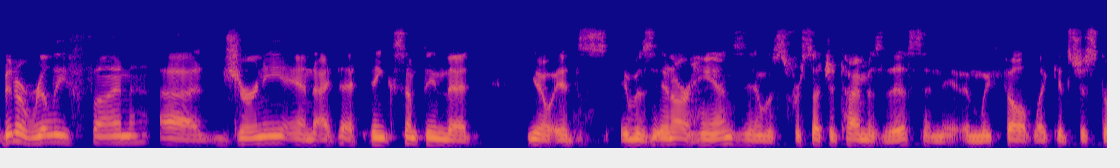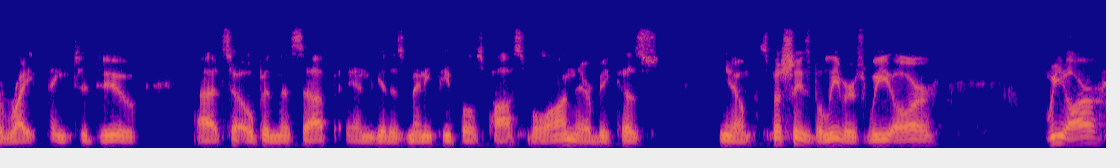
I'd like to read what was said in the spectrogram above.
been a really fun uh, journey, and I, I think something that you know it's it was in our hands, and it was for such a time as this, and and we felt like it's just the right thing to do uh, to open this up and get as many people as possible on there because you know, especially as believers, we are we are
